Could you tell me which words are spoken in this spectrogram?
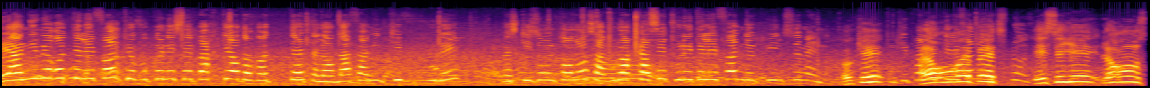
Et un numéro de téléphone que vous connaissez par cœur dans votre tête, alors de la famille qui vous voulez, parce qu'ils ont tendance à vouloir casser tous les téléphones depuis une semaine. Ok Alors on répète, essayez, Laurence,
